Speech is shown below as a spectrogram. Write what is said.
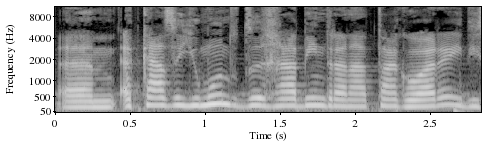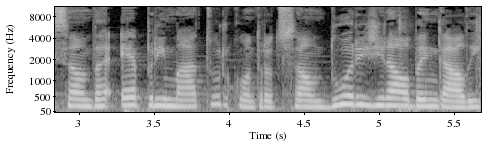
Um, a Casa e o Mundo de Rabindranath Tagore, edição da E Primatur, com tradução do original bengali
